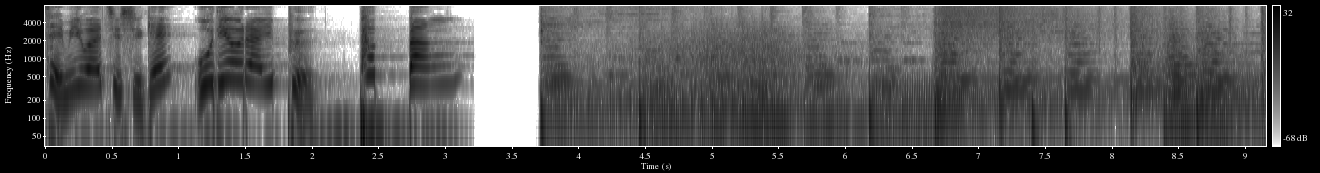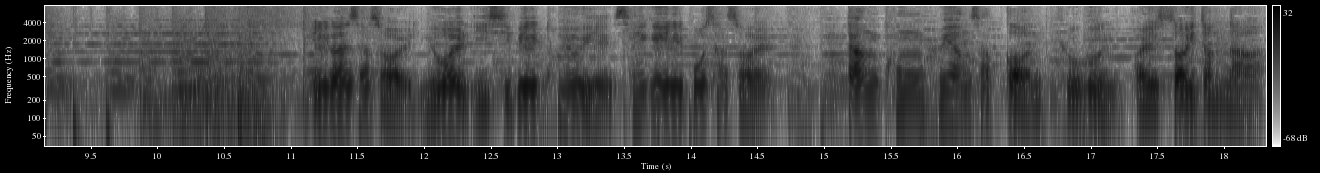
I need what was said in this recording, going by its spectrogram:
재미와 지식의 오디오 라이프 팟빵! 일간사설 6월 20일 토요일 세계일보 사설. 땅콩 회항 사건 교훈 벌써 잊었나?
